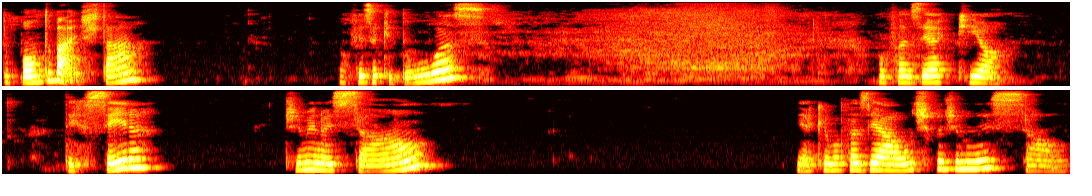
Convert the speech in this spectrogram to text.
do ponto baixo, tá? Então, fiz aqui duas. Vou fazer aqui, ó, terceira diminuição. E aqui eu vou fazer a última diminuição.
